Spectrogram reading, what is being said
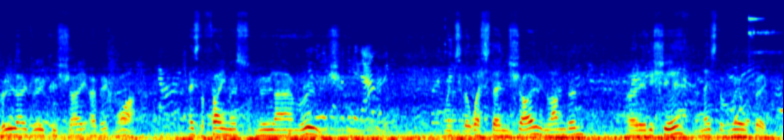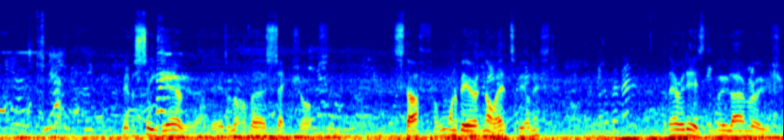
Voulez-vous coucher avec moi? There's the famous Moulin Rouge. Went to the West End show in London earlier this year, and there's the real thing. Bit of a seedy area around here. There's a lot of uh, sex shops and stuff. I wouldn't want to be here at night, to be honest. But there it is, the Moulin Rouge.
